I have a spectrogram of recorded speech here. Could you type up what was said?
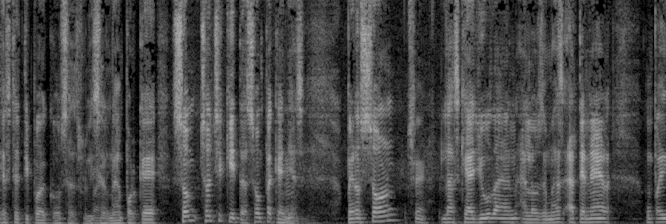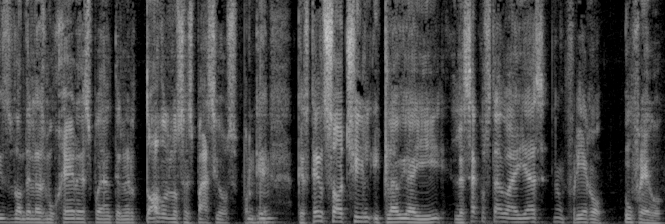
este tipo de cosas, Luis Bueno. Hernán, porque son, son chiquitas, son pequeñas, pero son Sí. las que ayudan a los demás a tener un país donde las mujeres puedan tener todos los espacios, porque que estén Xochitl y Claudia ahí, les ha costado a ellas Un friego. un frego.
